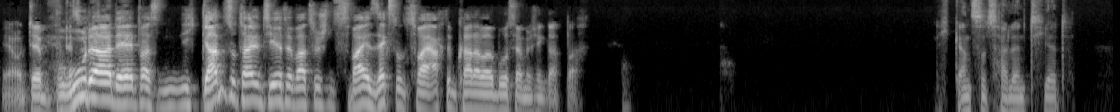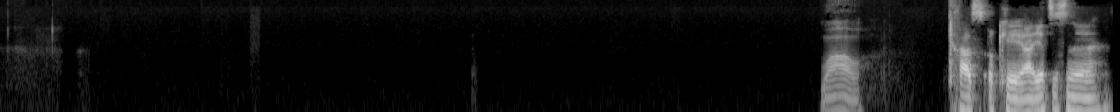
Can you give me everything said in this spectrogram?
Ja, und der Bruder, der etwas nicht ganz so talentierte, war zwischen 2,6 und 2,8 im Kader bei Borussia Mönchengladbach. Nicht ganz so talentiert. Wow. Krass, okay, ja, jetzt ist eine.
